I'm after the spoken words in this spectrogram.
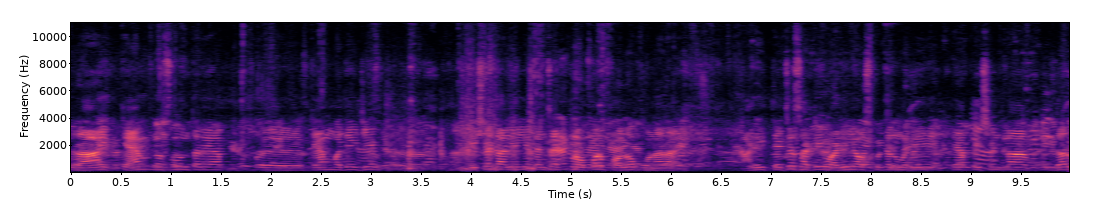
तर हा एक कॅम्प नसून तर या कॅम्पमध्ये जे पेशंट आलेले त्यांचा एक प्रॉपर फॉलोअप होणार आहे. आणि त्याच्यासाठी वाडिले हॉस्पिटलमध्ये त्या पेशंटला दर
